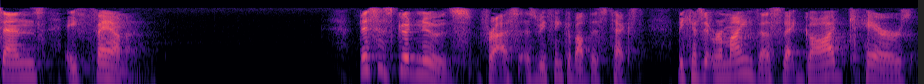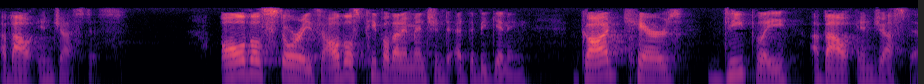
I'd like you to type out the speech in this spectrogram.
sends a famine. This is good news for us as we think about this text because it reminds us that God cares about injustice. All those stories, all those people that I mentioned at the beginning, God cares deeply about injustice.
